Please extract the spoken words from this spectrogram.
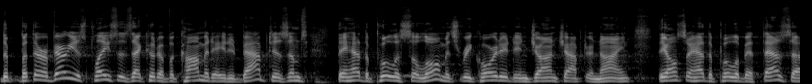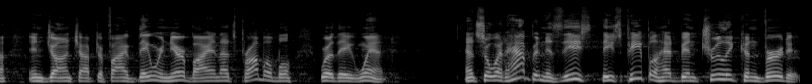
The, but there are various places that could have accommodated baptisms. They had the Pool of Siloam, it's recorded in John chapter 9. They also had the Pool of Bethesda in John chapter 5. They were nearby, and that's probable where they went. And so what happened is these, these people had been truly converted.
